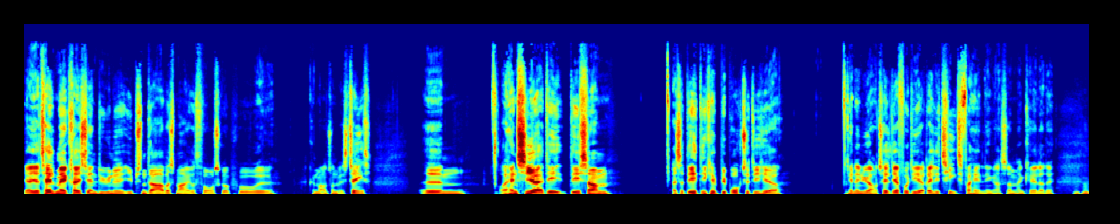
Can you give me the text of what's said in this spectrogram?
Ja, jeg talte med Christian Lyne Ibsen, der er arbejdsmarkedsforsker på øh, Københavns Universitet. Øhm, og han siger, at det, det som... Altså det, det kan blive brugt til de her den her nye aftale, det er at få de her realitetsforhandlinger, som han kalder det. Mm-hmm.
